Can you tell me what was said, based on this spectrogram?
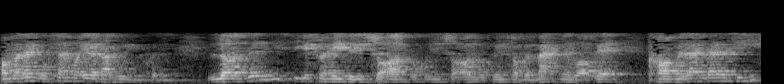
آمدن گفتن ما این قبول می‌کنیم. لازم نیست دیگه تو هی داری سوال بکنی سوال بکنی تا به متن واقع کاملا در هیچ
